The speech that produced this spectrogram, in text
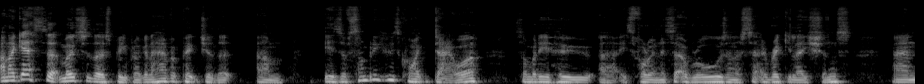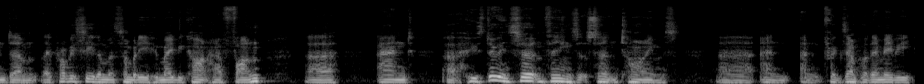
And I guess that most of those people are going to have a picture that um, is of somebody who's quite dour, somebody who uh, is following a set of rules and a set of regulations, and um, they probably see them as somebody who maybe can't have fun uh, and uh, who's doing certain things at certain times. Uh, and and for example, they maybe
